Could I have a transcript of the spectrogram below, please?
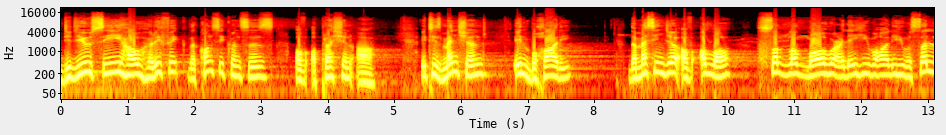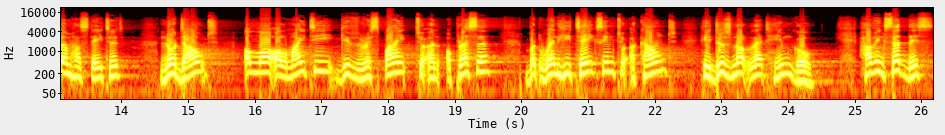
did you see how horrific the consequences of oppression are? It is mentioned in Bukhari the Messenger of Allah sallallahu alaihi wasallam has stated, No doubt Allah Almighty gives respite to an oppressor, but when He takes him to account, He does not let him go. Having said this,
